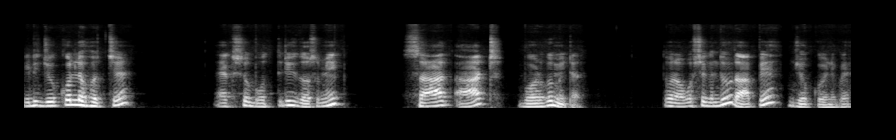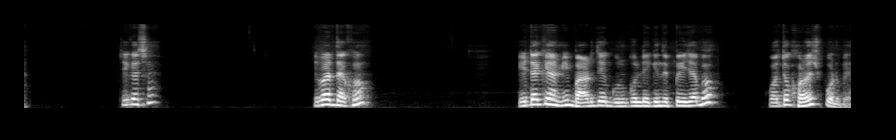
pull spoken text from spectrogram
এটি যোগ করলে হচ্ছে একশো বত্রিশ দশমিক সাত আট বর্গ মিটার তোমরা অবশ্যই কিন্তু রাপে যোগ করে নেবে। ঠিক আছে? এবার দেখো, এটাকে আমি বারো দিয়ে গুণ করলে কিন্তু পেয়ে যাব। কত খরচ পড়বে?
